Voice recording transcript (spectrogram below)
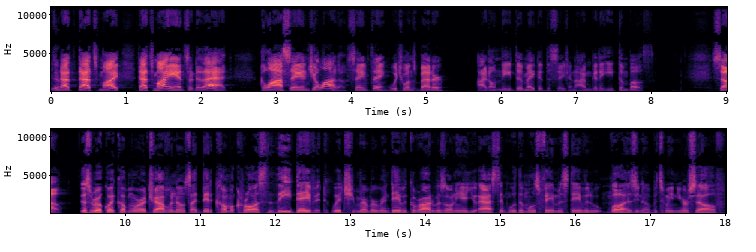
Yeah. That that's my that's my answer to that. Glace and gelato, same thing. Which one's better? I don't need to make a decision. I'm going to eat them both. So, Just real quick, a couple more travel notes. I did come across the David, which you remember when David Garrard was on here, you asked him who the most famous David was. You know, between yourself,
